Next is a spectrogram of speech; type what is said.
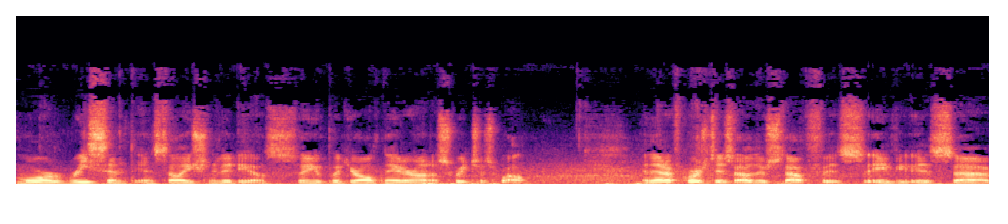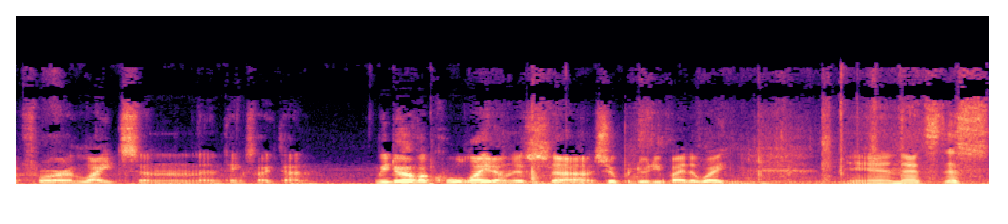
more recent installation videos. So you put your alternator on a switch as well. And then of course this other stuff is, is uh, for lights and, and things like that. We do have a cool light on this uh, Super Duty, by the way. And that's this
